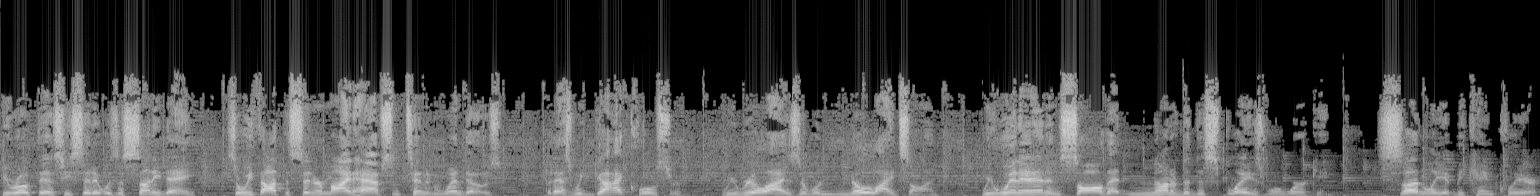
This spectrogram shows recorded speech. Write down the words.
He wrote this. He said it was a sunny day, so we thought the center might have some tinted windows. But as we got closer, we realized there were no lights on. We went in and saw that none of the displays were working. Suddenly it became clear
